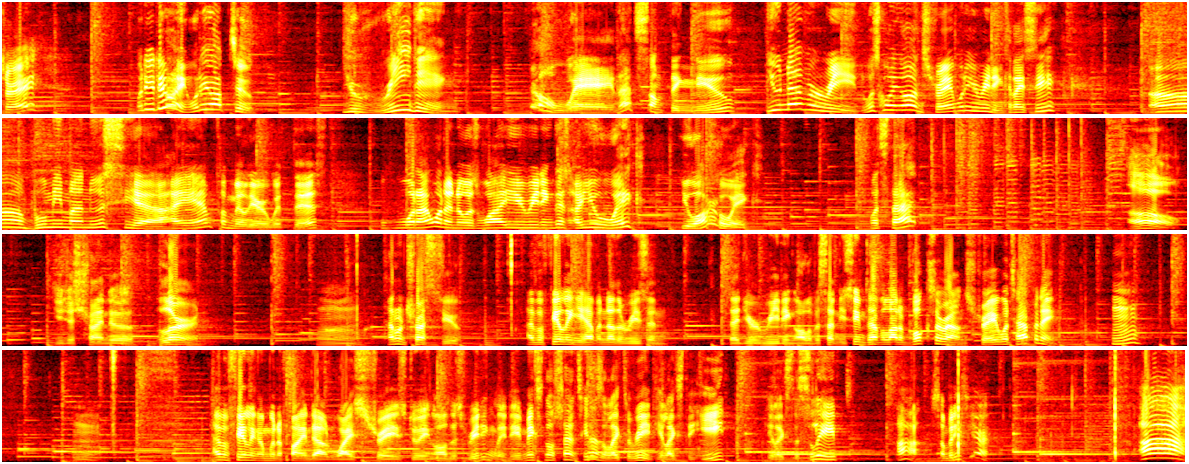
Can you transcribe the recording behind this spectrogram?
Stray. What are you doing? What are you up to? You're reading. No way. That's something new. You never read. What's going on, Stray? What are you reading? Can I see? Oh, Bumi Manusia. I am familiar with this. What I want to know is why are you reading this? Are you awake? You are awake. What's that? Oh, you're just trying to learn. Hmm, I don't trust you. I have a feeling you have another reason that you're reading all of a sudden. You seem to have a lot of books around, Stray. What's happening? Hmm? Hmm. I have a feeling I'm going to find out why Stray is doing all this reading lately. It makes no sense. He doesn't like to read. He likes to eat. He likes to sleep. Ah, somebody's here. Ah,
